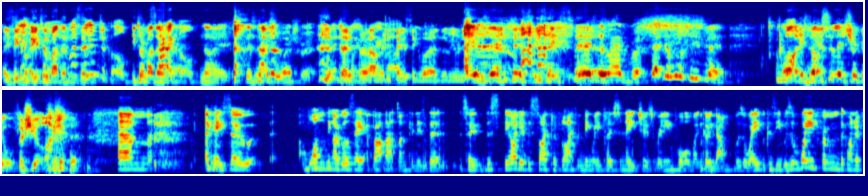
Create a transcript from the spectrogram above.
Are you, thinking are you talking about the... What's the cylindrical? you talking about the- spherical. No, there's an actual word for it. Don't Don't throw out really about. basic words. It'd be really... Is it? Are you saying There's a sphere? word for it. No, no, not sphere. What? It's not cylindrical for sure. Um, okay, so one thing I will say about that, Duncan, is that so this, the idea of the cycle of life and being really close to nature is really important when Mhm. Gauguin was away because he was away from the kind of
